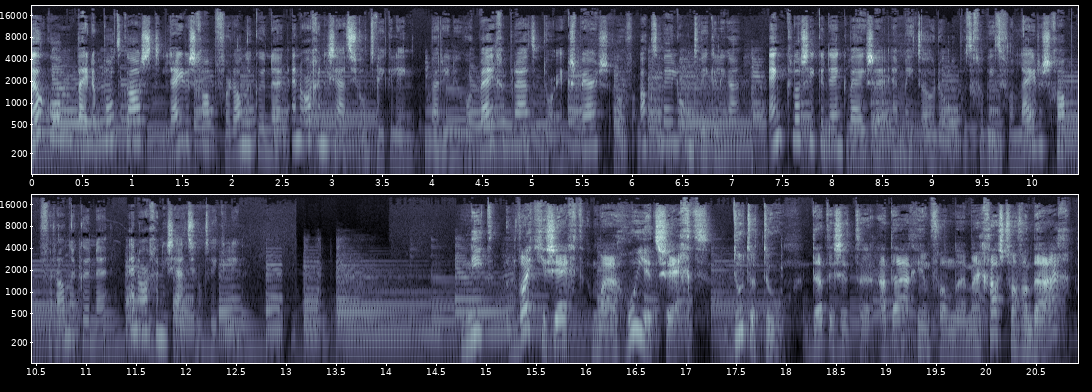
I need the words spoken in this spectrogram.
Welkom bij de podcast Leiderschap, Veranderkunde en Organisatieontwikkeling, waarin u wordt bijgepraat door experts over actuele ontwikkelingen en klassieke denkwijzen en methoden op het gebied van leiderschap, veranderkunde en organisatieontwikkeling. Niet wat je zegt, maar hoe je het zegt, doet ertoe. Dat is het eh, adagium van eh, mijn gast van vandaag.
